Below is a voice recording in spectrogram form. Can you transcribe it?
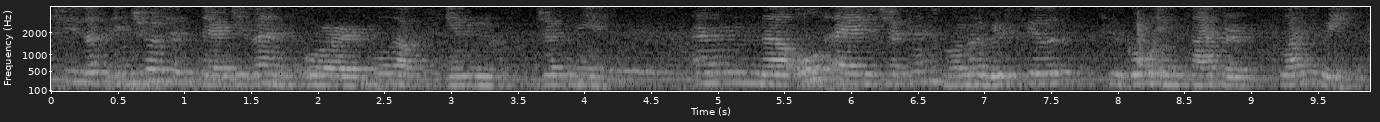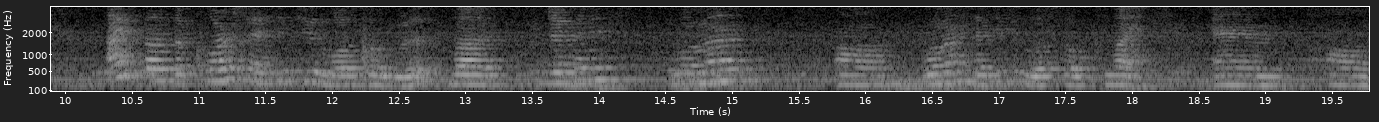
she just introduced their events or products in Japanese. And the old age Japanese woman refused to go inside her politely. I thought the clerk's attitude was so good, but Japanese woman, uh, woman's attitude was so polite. And um,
